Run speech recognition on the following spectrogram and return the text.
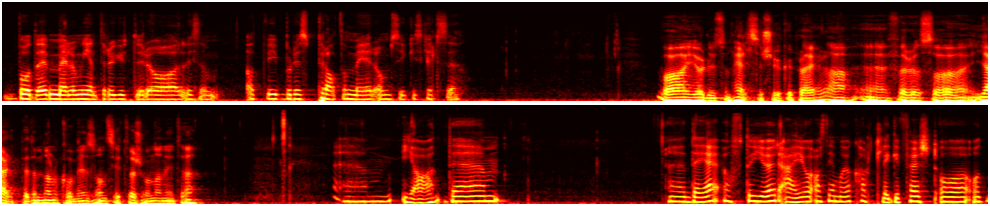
Både mellom jenter og gutter, og liksom at vi burde prate mer om psykisk helse. Hva gjør du som helsesykepleier da, eh, for å hjelpe dem når de kommer i en sånn situasjon, Anita? Um, ja, det eh, det jeg ofte gjør, er jo altså Jeg må jo kartlegge først og, og,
